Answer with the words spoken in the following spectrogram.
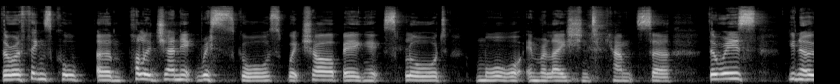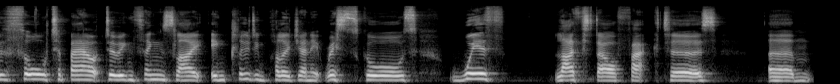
There are things called um, polygenic risk scores, which are being explored more in relation to cancer. There is, you know, thought about doing things like including polygenic risk scores with lifestyle factors, um,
